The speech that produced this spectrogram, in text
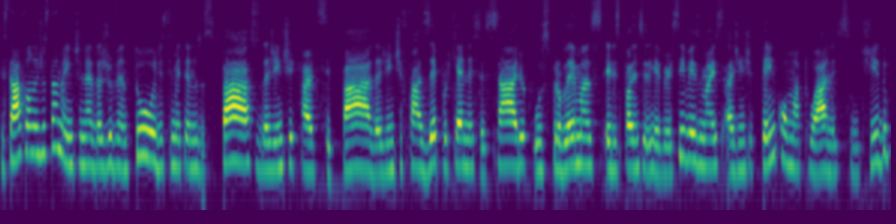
Estava falando justamente, né, da juventude, se meter nos espaços, da gente participar, da gente fazer porque é necessário. Os problemas, eles podem ser irreversíveis, mas a gente tem como atuar nesse sentido.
